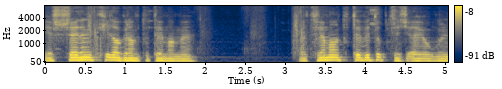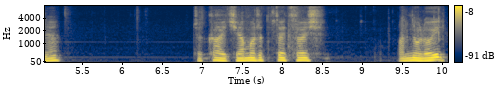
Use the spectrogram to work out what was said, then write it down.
jeszcze jeden kilogram tutaj mamy. Ale co ja mam tutaj wydupcyć, ej, ogólnie? Czekajcie, ja może tutaj coś anuluj.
